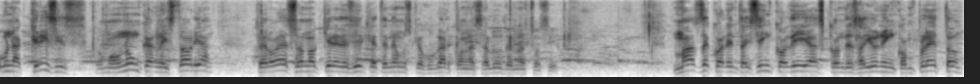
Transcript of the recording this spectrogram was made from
una crisis como nunca en la historia, pero eso no quiere decir que tenemos que jugar con la salud de nuestros hijos más de 45 días con desayuno incompleto.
